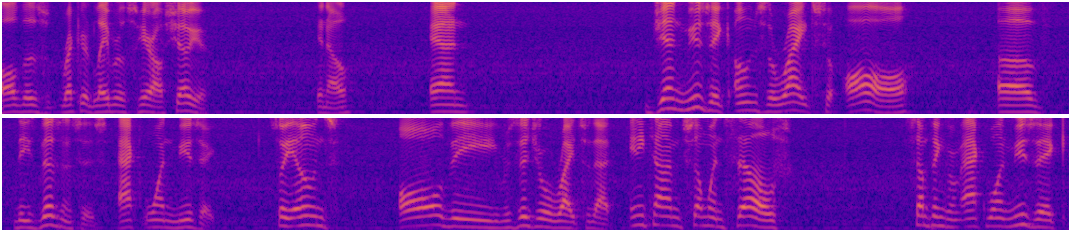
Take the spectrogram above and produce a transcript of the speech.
all those record labels here, I'll show you. You know? And Ginn Music owns the rights to all of these businesses, Act One Music. So he owns all the residual rights for that. Anytime someone sells something from Act One Music,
